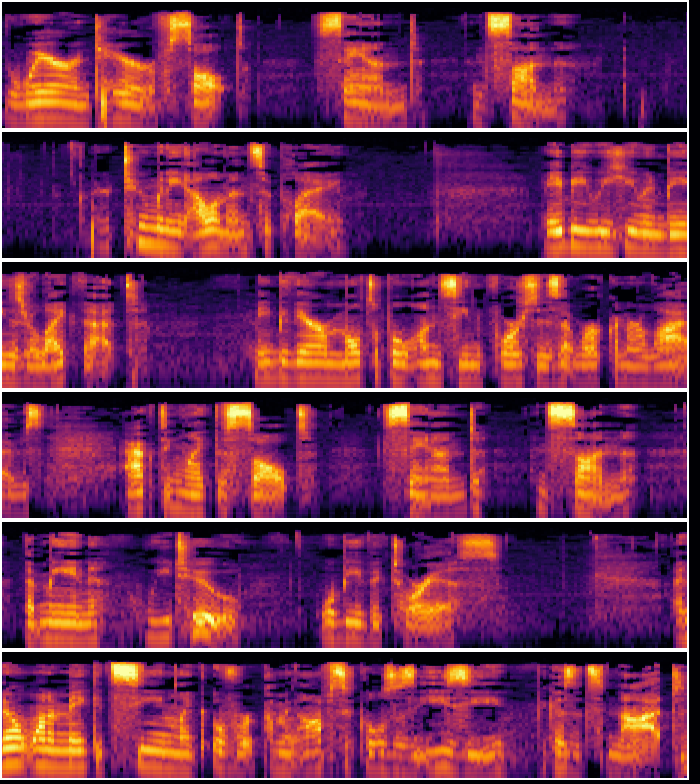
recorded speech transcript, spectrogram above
the wear and tear of salt, sand, and sun. There are too many elements at play. Maybe we human beings are like that. Maybe there are multiple unseen forces at work in our lives, acting like the salt, sand, and sun that mean we too will be victorious. I don't want to make it seem like overcoming obstacles is easy because it's not.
